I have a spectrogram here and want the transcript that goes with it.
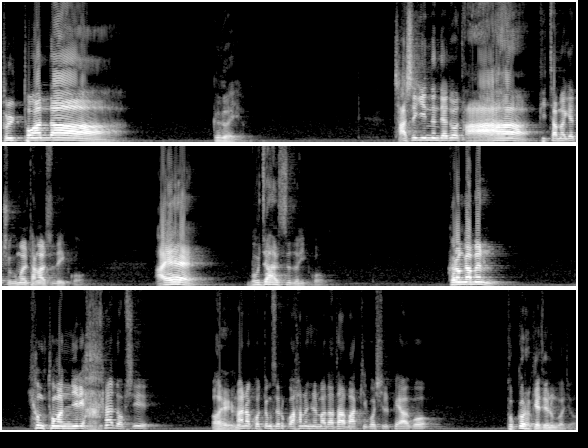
불통한다. 그거예요. 자식이 있는데도 다 비참하게 죽음을 당할 수도 있고, 아예 무자할 수도 있고, 그런가 하면 형통한 일이 하나도 없이 얼마나 고통스럽고 하는 일마다 다 막히고 실패하고 부끄럽게 되는 거죠.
